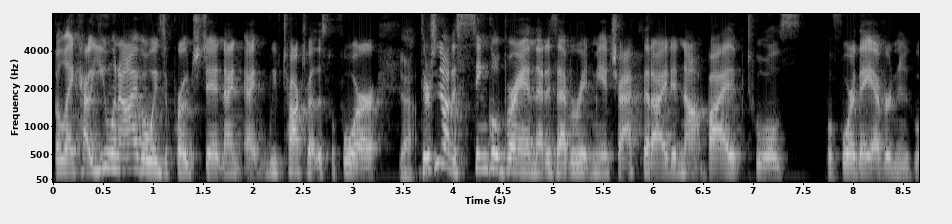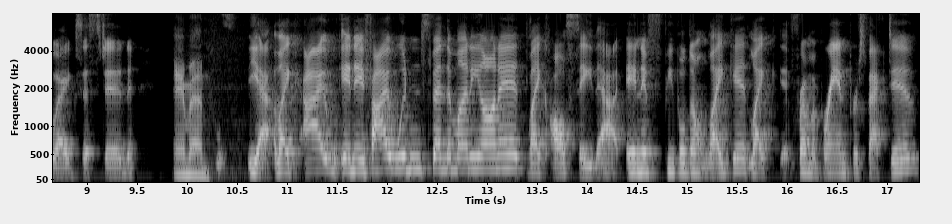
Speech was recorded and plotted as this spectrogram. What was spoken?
but like how you and i've always approached it and I, I, we've talked about this before yeah. there's not a single brand that has ever written me a check that i did not buy tools before they ever knew who i existed Amen. Yeah, like I and if I wouldn't spend the money on it, like I'll say that. And if people don't like it, like from a brand perspective,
